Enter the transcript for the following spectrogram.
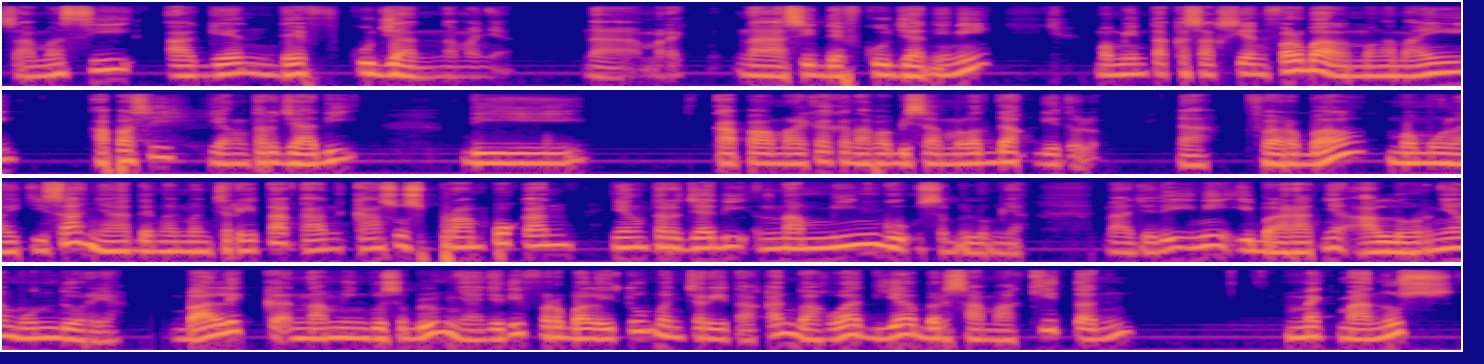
sama si agen Dev Kujan namanya. Nah, mereka nah si Dev Kujan ini meminta kesaksian verbal mengenai apa sih yang terjadi di kapal mereka kenapa bisa meledak gitu loh. Nah, verbal memulai kisahnya dengan menceritakan kasus perampokan yang terjadi enam minggu sebelumnya. Nah, jadi ini ibaratnya alurnya mundur ya. Balik ke enam minggu sebelumnya, jadi verbal itu menceritakan bahwa dia bersama Keaton, McManus,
